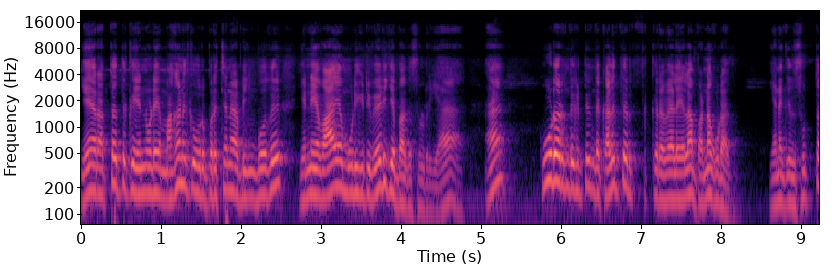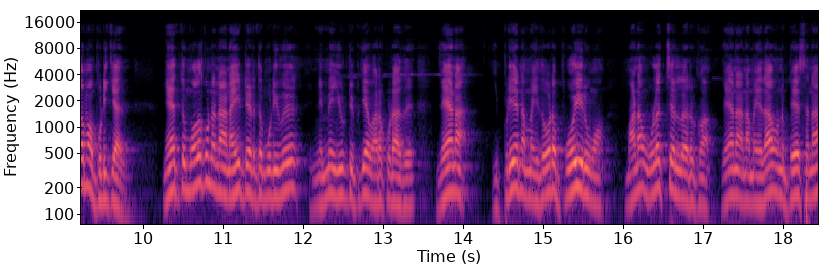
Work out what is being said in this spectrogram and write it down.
என் ரத்தத்துக்கு என்னுடைய மகனுக்கு ஒரு பிரச்சனை அப்படிங்கும்போது என்னை வாயை மூடிக்கிட்டு வேடிக்கை பார்க்க சொல்கிறியா ஆ? கூட இருந்துக்கிட்டு இந்த கழுத்தறுத்துக்கிற வேலையெல்லாம் பண்ணக்கூடாது. எனக்கு இது சுத்தமாக பிடிக்காது. நேற்று முதற்கொண்டு நான் நைட் எடுத்த முடிவு இனிமேல் யூடியூப்புக்கே வரக்கூடாது. வேணாம் இப்படியே நம்ம இதோட போயிடுவோம் மன உளைச்சலில் இருக்கோம். வேணாம் நம்ம ஏதாவது ஒன்று பேசினா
